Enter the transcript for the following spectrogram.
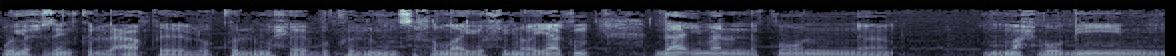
ويحزن كل عاقل وكل محب وكل منصف. الله يوفقنا وإياكم. دائما نكون محبوبين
